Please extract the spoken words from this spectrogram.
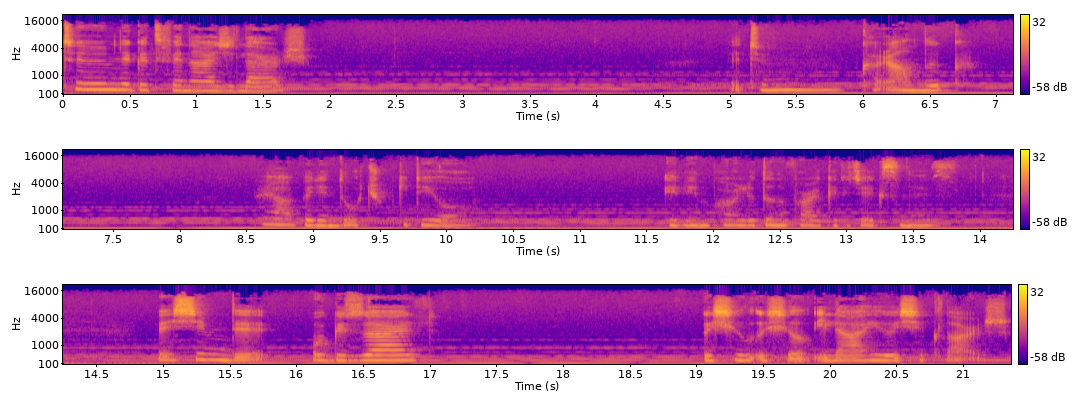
tüm negatif enerjiler ve tüm karanlık beraberinde uçup gidiyor. Evin parladığını fark edeceksiniz. Ve şimdi o güzel ışıl ışıl ilahi ışıklar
